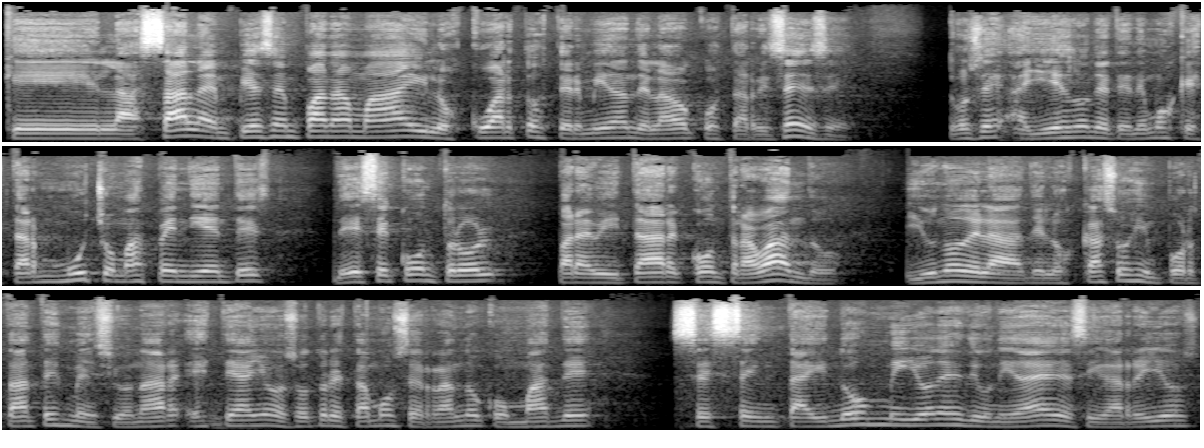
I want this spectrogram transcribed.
que la sala empieza en Panamá y los cuartos terminan del lado costarricense. Entonces allí es donde tenemos que estar mucho más pendientes de ese control para evitar contrabando. Y uno de, los casos importantes mencionar, este año nosotros estamos cerrando con más de 62 millones de unidades de cigarrillos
